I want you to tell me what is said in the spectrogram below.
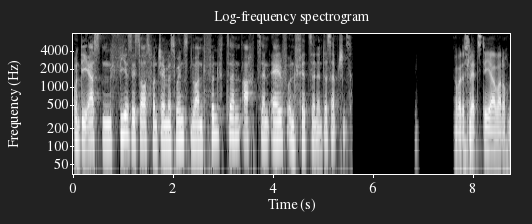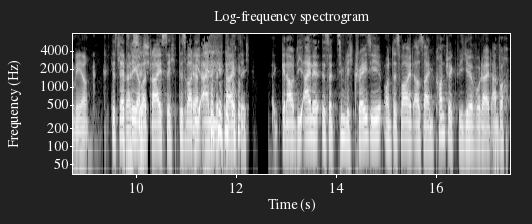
Und die ersten vier Saisons von Jameis Winston waren 15, 18, 11 und 14 Interceptions. Aber das letzte Jahr war doch mehr. Das letzte 30. Jahr war 30. Das war ja. die eine mit 30. genau, die eine ist halt ziemlich crazy und das war halt auch sein Contract wie hier, wo er halt einfach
